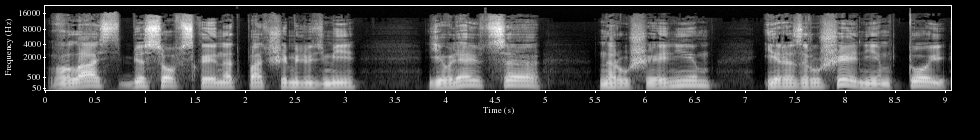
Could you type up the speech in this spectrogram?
власть бесовская над падшими людьми являются нарушением и разрушением той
